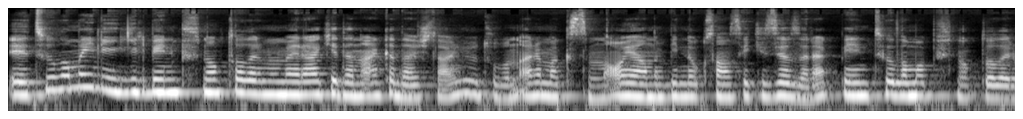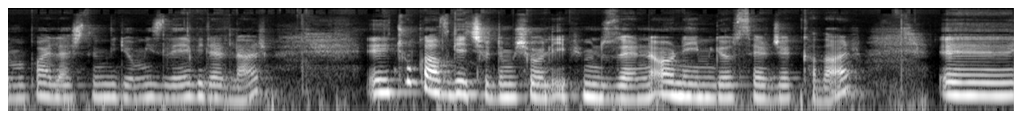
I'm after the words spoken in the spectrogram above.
E, tığlama ile ilgili benim püf noktalarımı merak eden arkadaşlar YouTube'un arama kısmına oyanın 1098 yazarak benim tığlama püf noktalarımı paylaştığım videomu izleyebilirler. E, çok az geçirdim şöyle ipimin üzerine örneğimi gösterecek kadar. E,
